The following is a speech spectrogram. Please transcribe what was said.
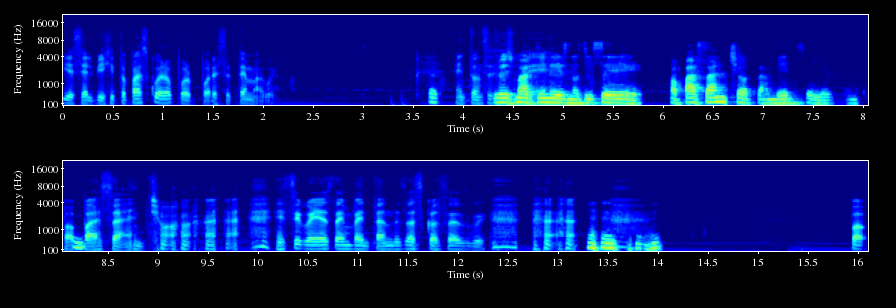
y es el viejito pascuero por, por ese tema, güey. Entonces, Luis este, Martínez nos dice, papá Sancho también se le... Papá Sancho. Ese güey ya está inventando esas cosas, güey. Pa-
